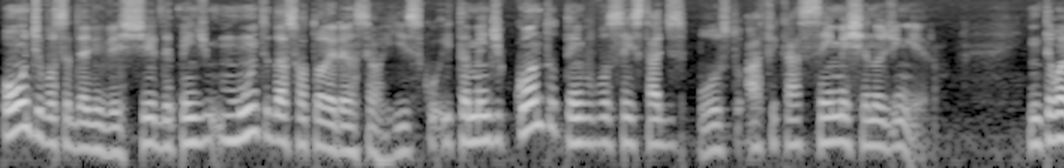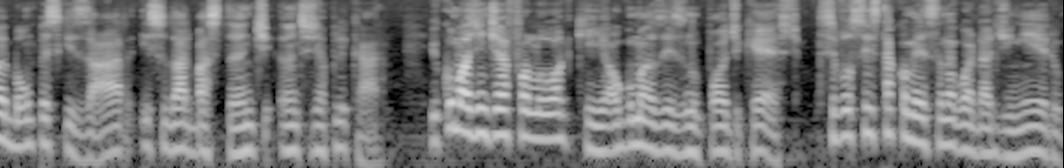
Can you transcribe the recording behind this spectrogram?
Onde você deve investir depende muito da sua tolerância ao risco e também de quanto tempo você está disposto a ficar sem mexer no dinheiro. Então é bom pesquisar e estudar bastante antes de aplicar. E como a gente já falou aqui algumas vezes no podcast, se você está começando a guardar dinheiro,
